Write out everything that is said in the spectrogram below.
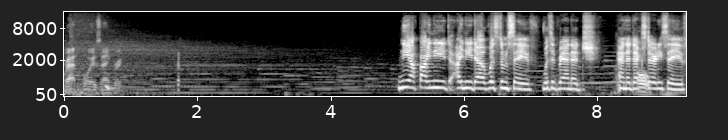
Rat boy is angry. Neop, I need I need a wisdom save with advantage and a oh. dexterity save.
